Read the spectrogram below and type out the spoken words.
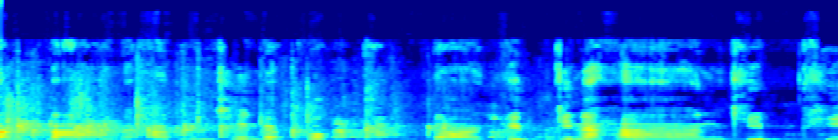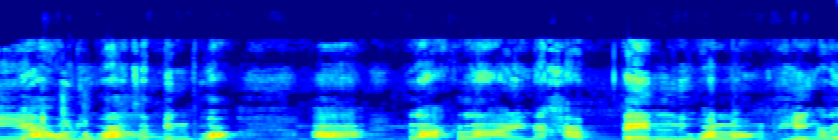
ต่างๆนะครับอย่างเช่นแบบพวกคลิปกินอาหารคลิปเที่ยวหรือว่าจะเป็นพวกหลากหลายนะครับ เต้นหรือว่าร้องเพลงอะไร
